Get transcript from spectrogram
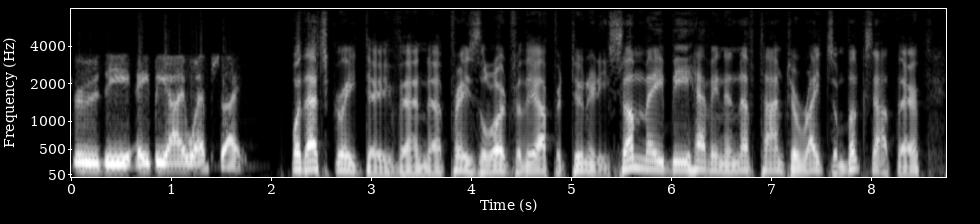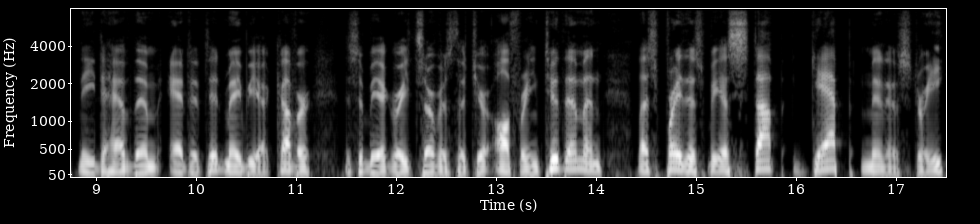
through the ABI website. Well, that's great, Dave, and uh, praise the Lord for the opportunity. Some may be having enough time to write some books out there, need to have them edited, maybe a cover. This would be a great service that you're offering to them, and let's pray this be a stop-gap ministry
